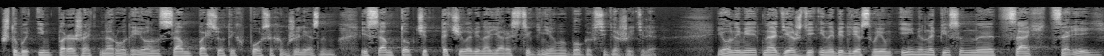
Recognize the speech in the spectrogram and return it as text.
чтобы им поражать народы, и он сам пасет их посохом железным, и сам топчет точила вина ярости гнева Бога вседержителя. И он имеет на одежде и на бедре своем имя написанное Царь царей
